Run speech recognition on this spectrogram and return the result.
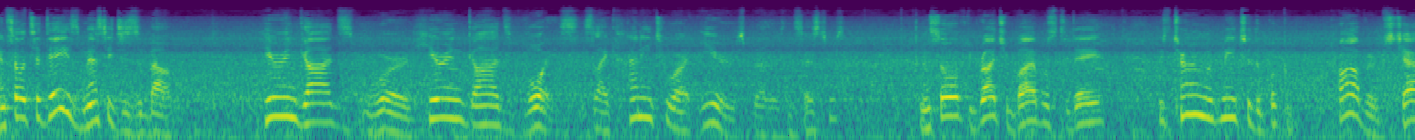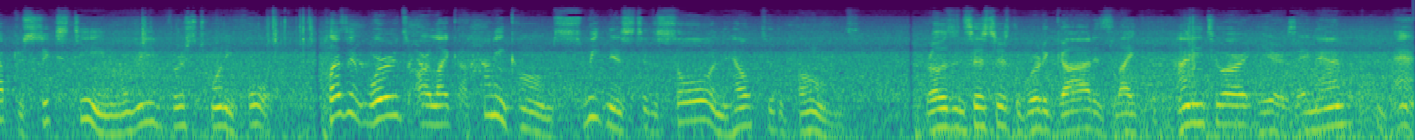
And so today's message is about hearing God's word, hearing God's voice. It's like honey to our ears, brothers and sisters. And so if you brought your Bibles today, please turn with me to the book of Proverbs, chapter 16, and we'll read verse 24. Pleasant words are like a honeycomb, sweetness to the soul and health to the bones. Brothers and sisters, the Word of God is like honey to our ears. Amen? Amen.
